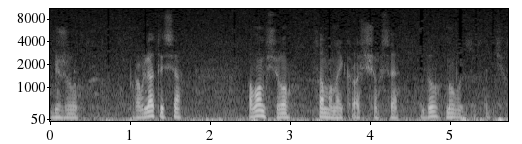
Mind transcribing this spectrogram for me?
біжу вправлятися, а вам всього найкращого. Все, до нових зустрічей.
